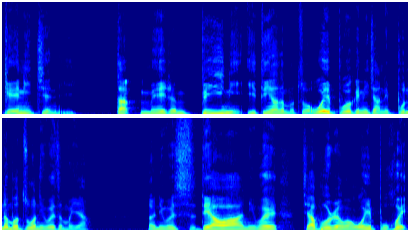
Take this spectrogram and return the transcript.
给你建议，但没人逼你一定要那么做。我也不会跟你讲，你不那么做你会怎么样，呃，你会死掉啊，你会家破人亡，我也不会，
